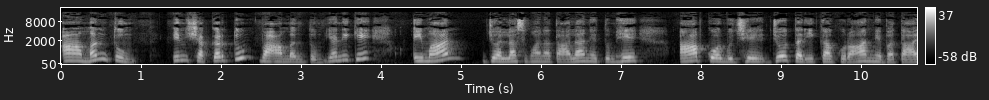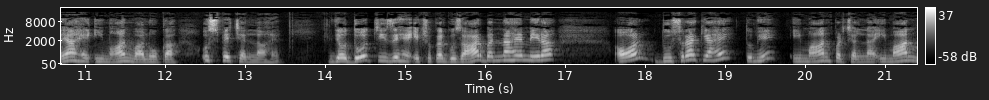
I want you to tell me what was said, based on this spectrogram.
آمن تم ان شکر تم و آمن تم یعنی کہ ایمان جو اللہ سبحانہ تعالیٰ نے تمہیں آپ کو اور مجھے جو طریقہ قرآن میں بتایا ہے ایمان والوں کا، اس پہ چلنا ہے۔ جو دو چیزیں ہیں، ایک شکر گزار بننا ہے میرا اور دوسرا کیا ہے، تمہیں ایمان پر چلنا ہے ایمان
